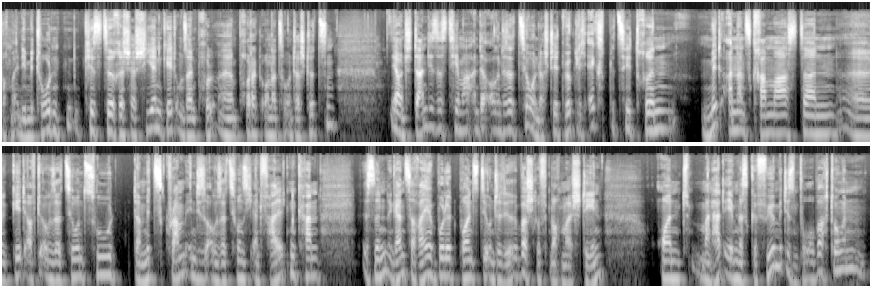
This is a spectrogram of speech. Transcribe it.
nochmal in die Methodenkiste recherchieren geht, um seinen äh, Product Owner zu unterstützen. Ja, und dann dieses Thema an der Organisation. Da steht wirklich explizit drin, mit anderen Scrum Mastern, äh, geht auf die Organisation zu, damit Scrum in dieser Organisation sich entfalten kann. Es sind eine ganze Reihe Bullet Points, die unter der Überschrift nochmal stehen. Und man hat eben das Gefühl mit diesen Beobachtungen,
